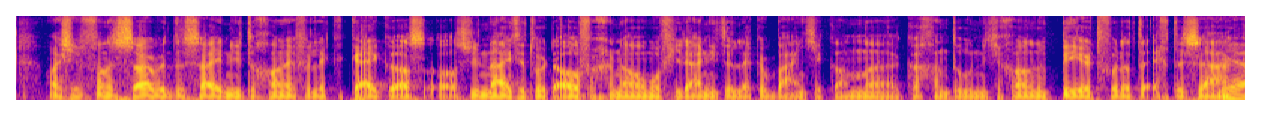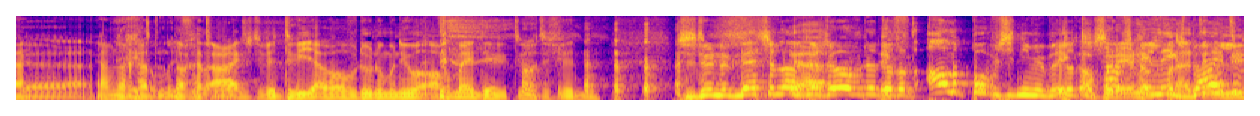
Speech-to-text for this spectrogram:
Maar als je van de Sar bent, dan zou je nu toch gewoon even lekker kijken als, als United wordt overgenomen. Of je daar niet een lekker baantje kan, eh, kan gaan doen. Dat je gewoon een peert voordat de echte zaak. Ja, eh, ja maar dan gaat, dan gaat Ajax er weer drie jaar over doen om een nieuwe algemeen directeur te vinden. Ze doen het net zo lang Ja, dus over dat, ik- dat alle poppetjes niet meer dat er zelfs geen linksbuiten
